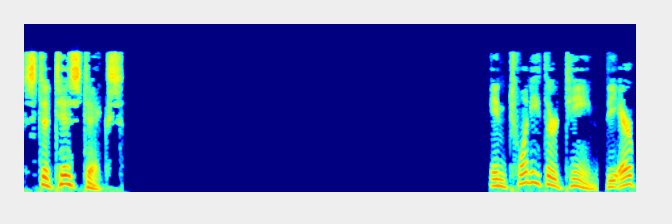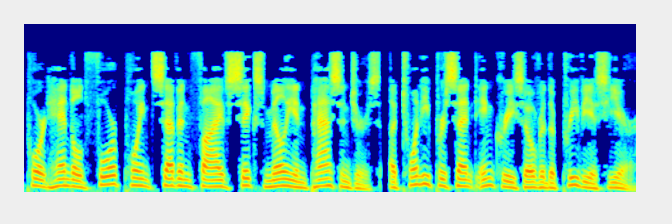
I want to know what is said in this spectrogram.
Statistics In 2013, the airport handled 4.756 million passengers, a 20% increase over the previous year.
